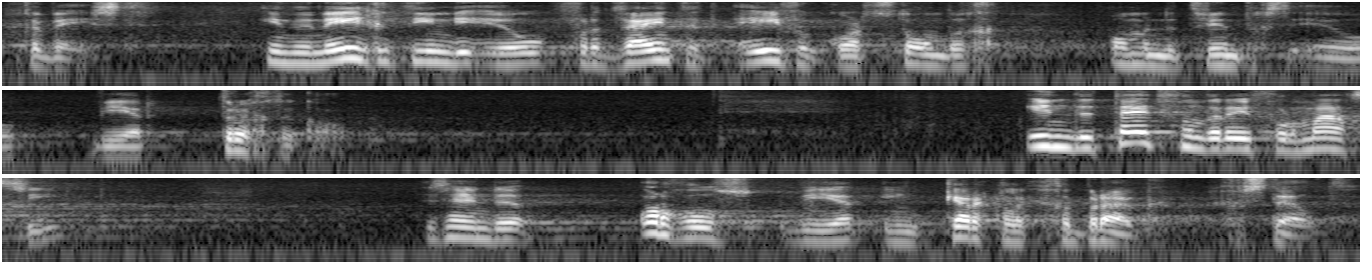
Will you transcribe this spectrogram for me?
geweest. In de 19e eeuw verdwijnt het even kortstondig om in de 20e eeuw weer terug te komen. In de tijd van de Reformatie zijn de orgels weer in kerkelijk gebruik gesteld.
